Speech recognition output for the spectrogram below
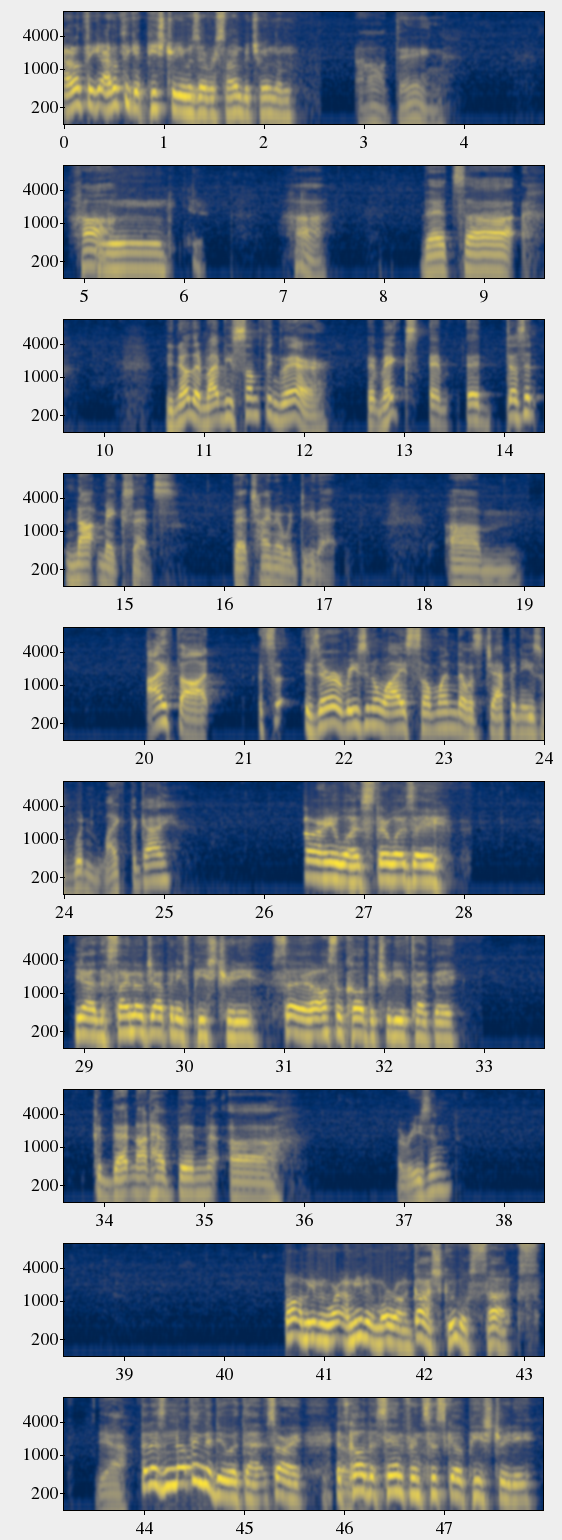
I don't think I don't think a peace treaty was ever signed between them. Oh, dang. Huh. Mm, Huh. That's uh you know there might be something there. It makes it, it doesn't not make sense that China would do that. Um I thought so is there a reason why someone that was Japanese wouldn't like the guy? Sorry, it was there was a yeah the Sino-Japanese peace treaty, also called the Treaty of Taipei. Could that not have been uh a reason? Oh, I'm even more I'm even more wrong. Gosh, Google sucks. Yeah. That has nothing to do with that. Sorry, it's called the San Francisco Peace Treaty.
